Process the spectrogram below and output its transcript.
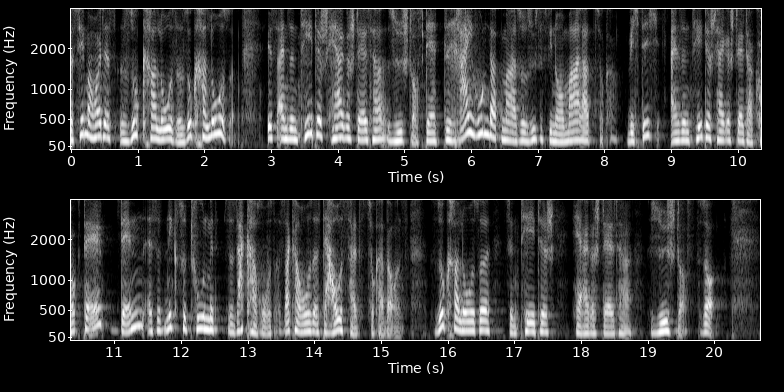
Das Thema heute ist Sucralose. Sucralose ist ein synthetisch hergestellter Süßstoff, der 300 mal so süß ist wie normaler Zucker. Wichtig, ein synthetisch hergestellter Cocktail, denn es ist nichts zu tun mit Saccharose. Saccharose ist der Haushaltszucker bei uns. Sucralose, synthetisch hergestellter Süßstoff. So,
